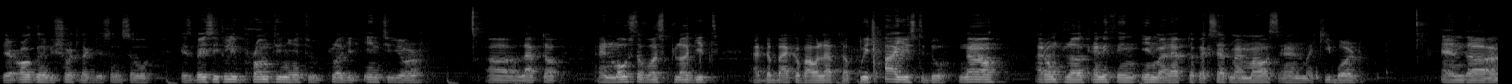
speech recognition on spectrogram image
They're all going to be short like this one. So it's basically prompting you to plug it into your uh, laptop. And most of us plug it at the back of our laptop which I used to do. Now I don't plug anything in my laptop except my mouse and my keyboard and uh,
